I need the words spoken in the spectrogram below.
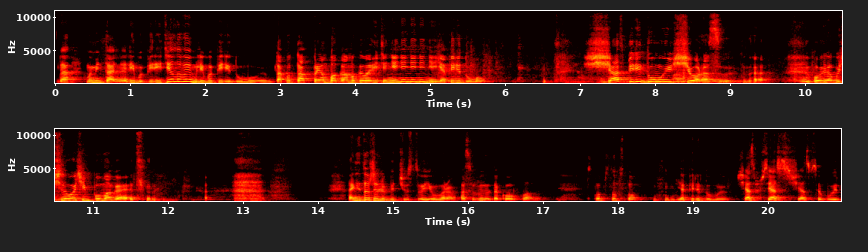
Да? Моментально либо переделываем, либо передумываем. Так вот так прям богам и говорите, не-не-не, я передумал. Сейчас передумаю еще раз. Ой, обычно очень помогает. Они тоже любят чувство юмора, особенно такого плана стоп, стоп, стоп, я передумаю, сейчас, сейчас, сейчас все будет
